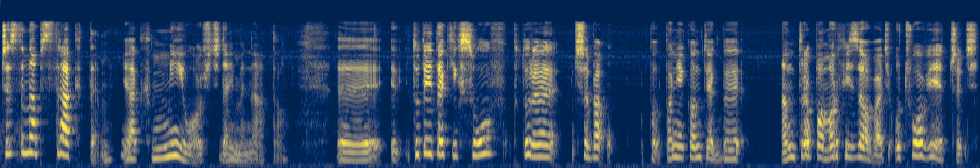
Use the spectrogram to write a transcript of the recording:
czystym abstraktem, jak miłość, dajmy na to. Yy, tutaj takich słów, które trzeba poniekąd jakby antropomorfizować, uczłowieczyć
